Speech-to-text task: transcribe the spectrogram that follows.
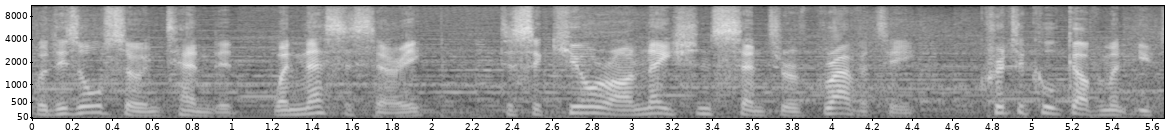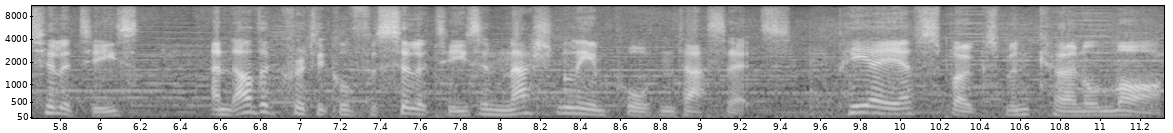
but is also intended, when necessary, to secure our nation's center of gravity, critical government utilities, and other critical facilities and nationally important assets, PAF spokesman Colonel Marr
